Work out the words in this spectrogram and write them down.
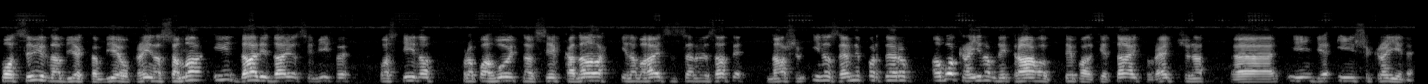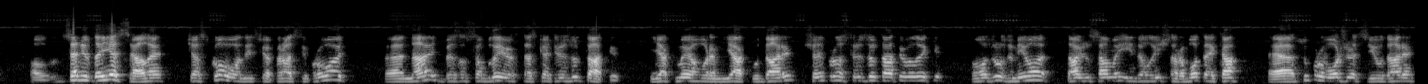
по цивільним об'єктам б'є Україна сама, і далі далі ці міфи постійно пропагують на всіх каналах і намагаються це реалізувати нашим іноземним партнерам або країнам нейтралам, типу Китай, Туреччина, е, Індія і інші країни. Це не вдається, але частково вони ці операції проводять е, навіть без особливих так сказати, результатів. Як ми говоримо, як удари, що не просто результати великі, ну зрозуміло, так же саме ідеологічна робота, яка е, супроводжує ці удари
